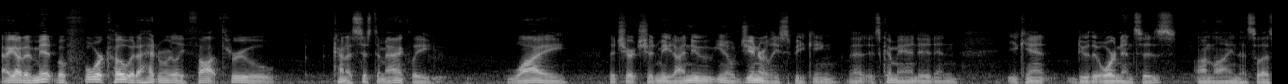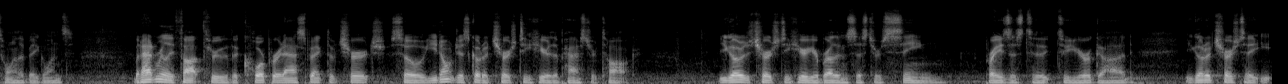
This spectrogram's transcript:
I- got to admit, before COVID, I hadn't really thought through kind of systematically why the church should meet. I knew, you know, generally speaking, that it's commanded and you can't do the ordinances online. That's, so that's one of the big ones. But I hadn't really thought through the corporate aspect of church. So you don't just go to church to hear the pastor talk. You go to church to hear your brothers and sisters sing praises to, to your God. You go to church to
